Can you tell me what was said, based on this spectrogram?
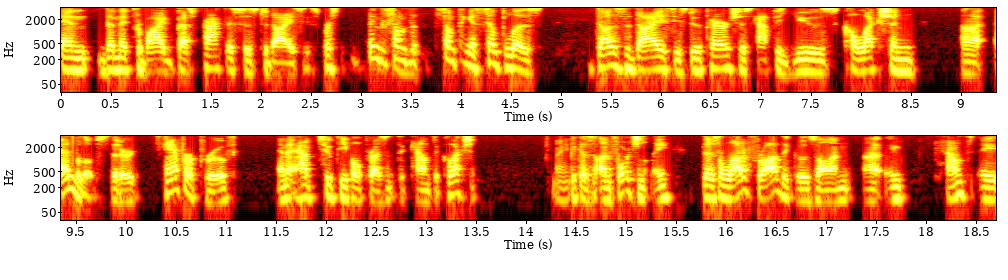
And then they provide best practices to dioceses for things, something, something as simple as does the diocese, do the parishes have to use collection uh, envelopes that are tamper proof and that have two people present to count the collection. Right. Because unfortunately, there's a lot of fraud that goes on uh, in count, uh,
